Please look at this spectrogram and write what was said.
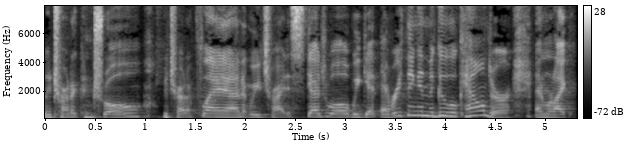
We try to control, we try to plan, we try to schedule, we get everything in the Google Calendar, and we're like,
